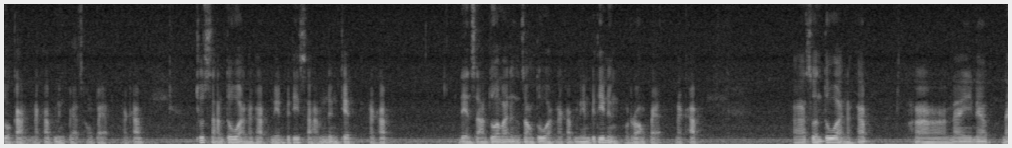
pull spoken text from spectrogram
ตัวกันนะครับ1 8 2 8นะครับ ชุด 3 ตัวนะครับ เน้นไปที่ 3 1 7นะครับ เด่น3 ตัวมา 1 2 ตัวนะครับ เน้นไปที่ 1 รอง 8 นะครับส่วนตัวนะครับในแนวใน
